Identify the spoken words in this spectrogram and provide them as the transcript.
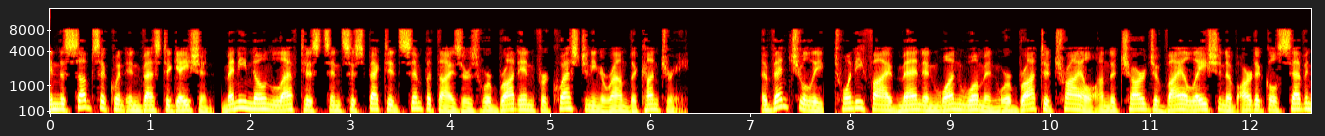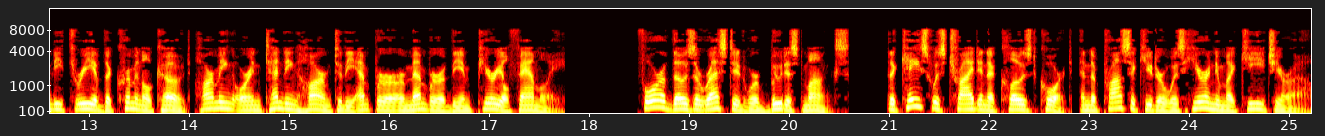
In the subsequent investigation, many known leftists and suspected sympathizers were brought in for questioning around the country. Eventually, 25 men and one woman were brought to trial on the charge of violation of Article 73 of the Criminal Code harming or intending harm to the emperor or member of the imperial family. Four of those arrested were Buddhist monks. The case was tried in a closed court, and the prosecutor was Hiranuma Kiichiro.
